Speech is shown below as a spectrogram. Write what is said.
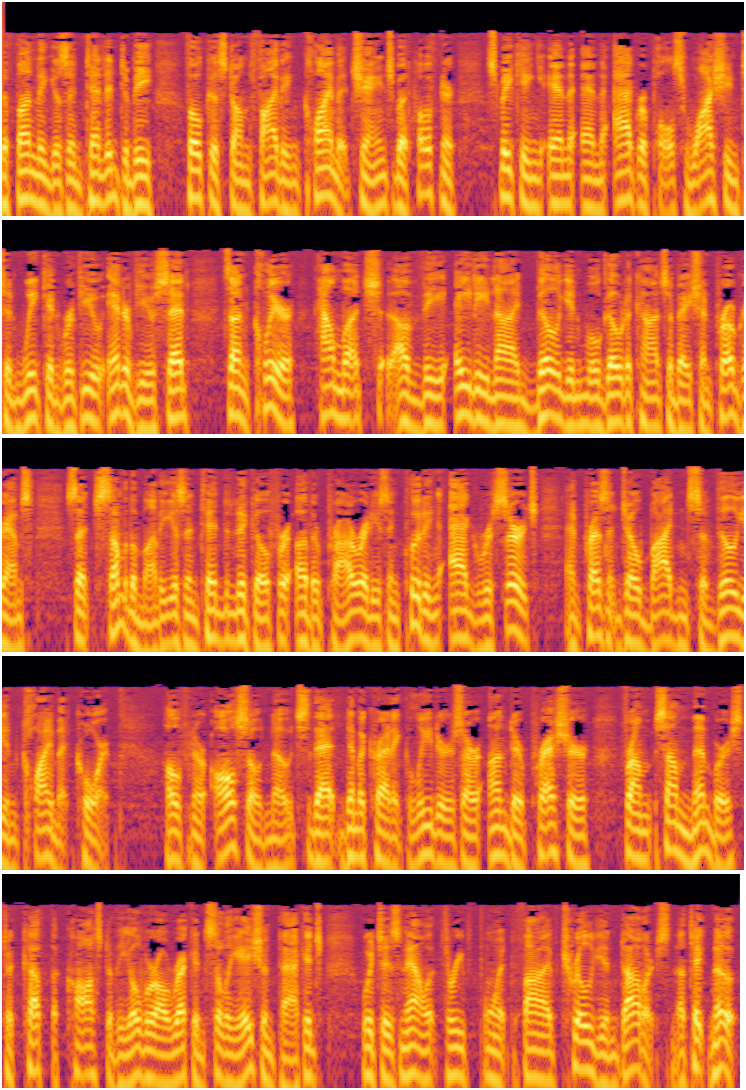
The funding is intended to be focused on fighting climate change, but Hoefner, speaking in an AgriPulse Washington Weekend Review interview, said it's unclear how much of the 89 billion will go to conservation programs, since some of the money is intended to go for other priorities, including ag research and President Joe Biden's civilian climate corps. Hoefner also notes that Democratic leaders are under pressure from some members to cut the cost of the overall reconciliation package, which is now at $3.5 trillion. Now take note.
